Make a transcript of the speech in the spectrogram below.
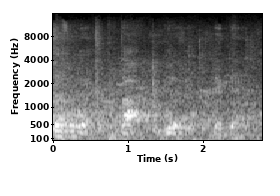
yourself away. Bye. Will get that.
